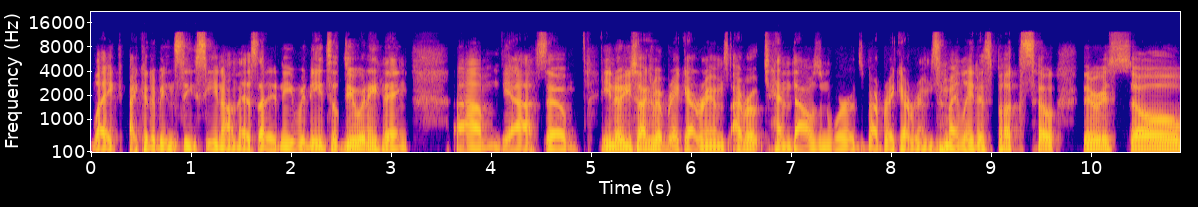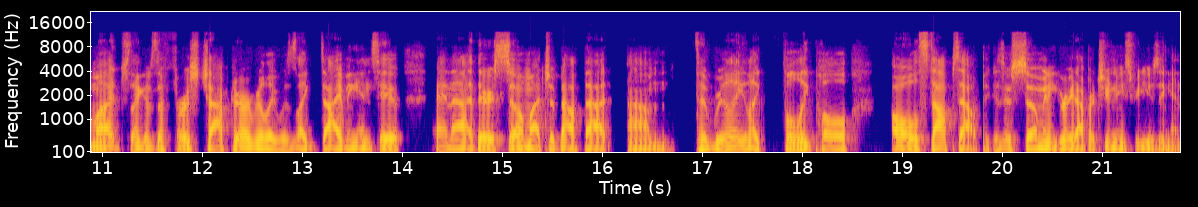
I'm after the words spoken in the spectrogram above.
Like I could have been CC'd on this. I didn't even need to do anything. Um, yeah. So, you know, you talked about breakout rooms. I wrote 10,000 words about breakout rooms in my latest book. So there is so much. Like it was the first chapter I really was like diving into. And uh, there is so much about that um, to really like fully pull all stops out because there's so many great opportunities for using it.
